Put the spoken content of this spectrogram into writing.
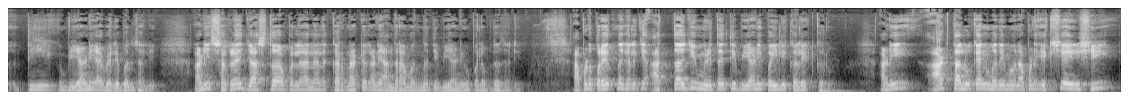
ती बियाणी अवेलेबल झाली. आणि सगळ्यात जास्त आपल्याला कर्नाटक आणि आंध्रामधनं ती बियाणी उपलब्ध झाली. आपण प्रयत्न केला की आत्ता जी मिळत ती बियाणी पहिली कलेक्ट करू. आणि आठ तालुक्यांमध्ये मिळून आपण एकशे ऐंशी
